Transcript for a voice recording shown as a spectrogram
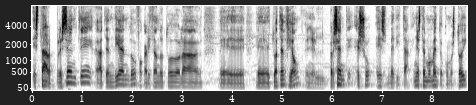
estar presente, atendiendo, focalizando toda eh, eh, tu atención en el presente, eso es meditar. En este momento, como estoy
